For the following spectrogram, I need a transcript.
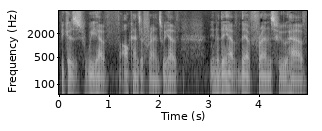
because we have all kinds of friends. We have, you know, they have they have friends who have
